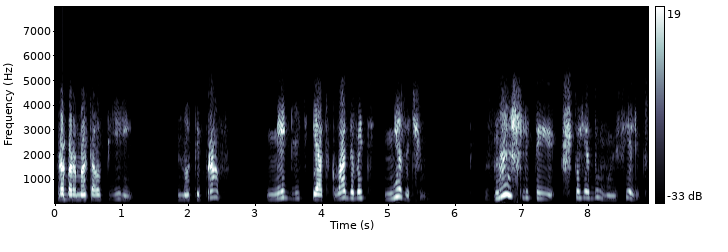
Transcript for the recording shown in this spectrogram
пробормотал Пьери. Но ты прав. Медлить и откладывать незачем. Знаешь ли ты, что я думаю, Феликс?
